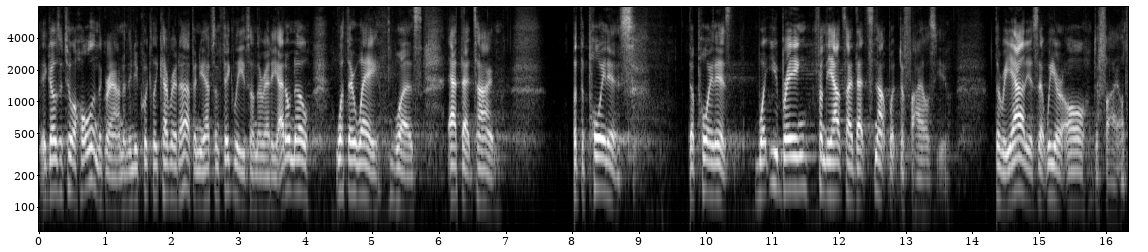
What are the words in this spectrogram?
It goes into a hole in the ground and then you quickly cover it up and you have some fig leaves on the ready. I don't know what their way was at that time. But the point is, the point is, what you bring from the outside, that's not what defiles you. The reality is that we are all defiled.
